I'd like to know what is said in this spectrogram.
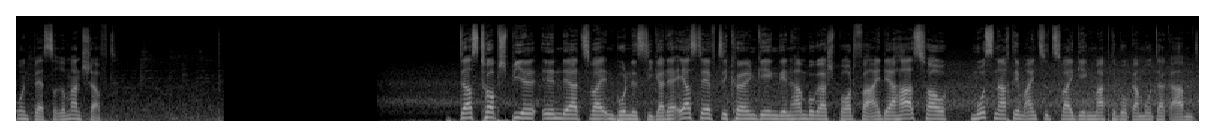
und bessere Mannschaft. Das Topspiel in der zweiten Bundesliga. Der erste FC Köln gegen den Hamburger Sportverein. Der HSV muss nach dem 1:2 gegen Magdeburg am Montagabend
